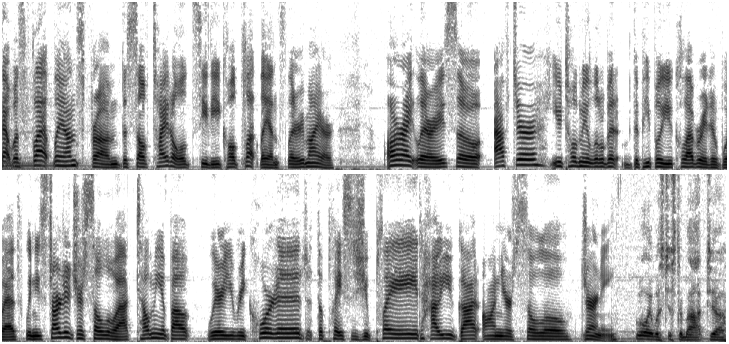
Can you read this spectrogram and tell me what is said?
That was Flatlands from the self titled CD called Flatlands, Larry Meyer. All right, Larry. So after you told me a little bit the people you collaborated with, when you started your solo act, tell me about where you recorded, the places you played, how you got on your solo journey. Well, it was just about. Uh,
